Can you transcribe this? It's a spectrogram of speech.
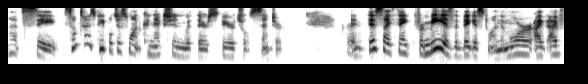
let's see. Sometimes people just want connection with their spiritual center. And this, I think, for me, is the biggest one. The more I've, I've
